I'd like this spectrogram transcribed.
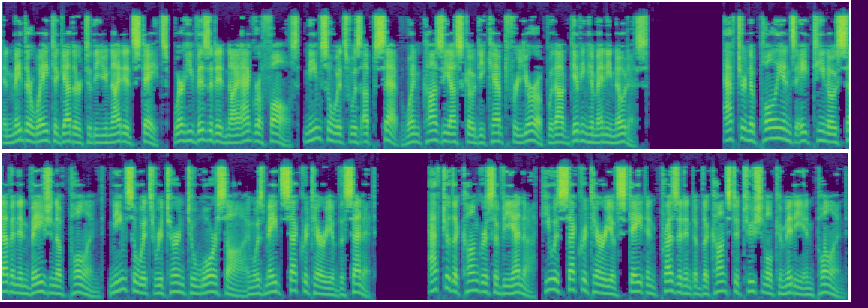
and made their way together to the United States, where he visited Niagara Falls. Niemcewicz was upset when Kosciuszko decamped for Europe without giving him any notice. After Napoleon's 1807 invasion of Poland, Niemcewicz returned to Warsaw and was made Secretary of the Senate. After the Congress of Vienna, he was Secretary of State and President of the Constitutional Committee in Poland.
